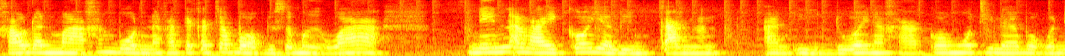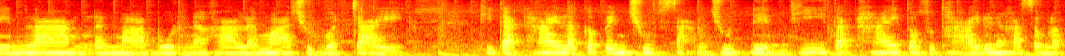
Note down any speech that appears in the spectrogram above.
เขาดันมาข้างบนนะคะ แต่ก็จะบอกอยู่เสมอว่า เน้นอะไรก็อย่าลืมกันอันอื่นด้วยนะคะ ก็งวดที่แล้วบอกว่าเน้นล่างดันมาบนนะคะ และมาชุดวัดใจที่ตัดให้แล้วก็เป็นชุด 3 ชุดเด่นที่ตัดให้ตอนสุดท้ายด้วยนะคะสำหรับ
